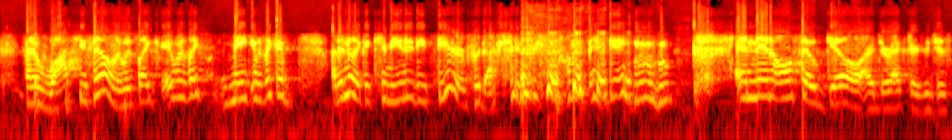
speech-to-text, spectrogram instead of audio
kind of watch you film. It was like it was like make it was like a I don't know like a community theater production or something. and then also Gil, our director, who just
